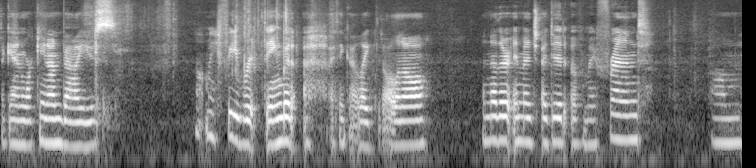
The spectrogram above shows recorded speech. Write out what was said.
again, working on values. Not my favorite thing, but uh, I think I liked it all in all. Another image I did of my friend. Um,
